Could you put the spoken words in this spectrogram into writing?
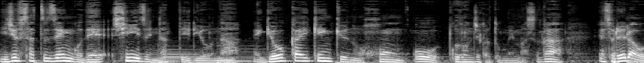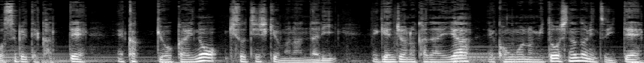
20冊前後でシリーズになっているような業界研究の本をご存知かと思いますがそれらを全て買って各業界の基礎知識を学んだり現状の課題や今後の見通しなどについて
